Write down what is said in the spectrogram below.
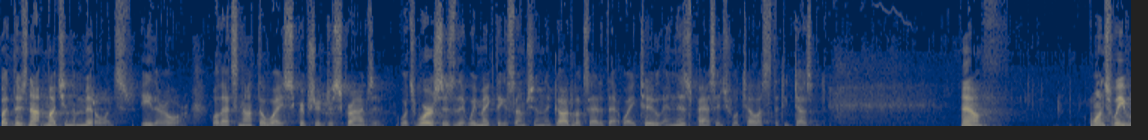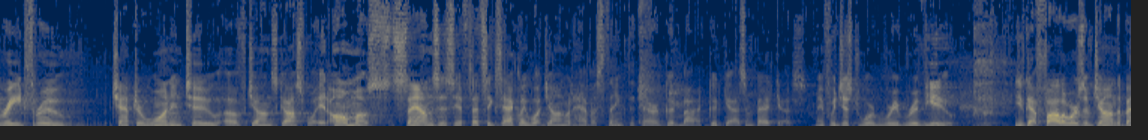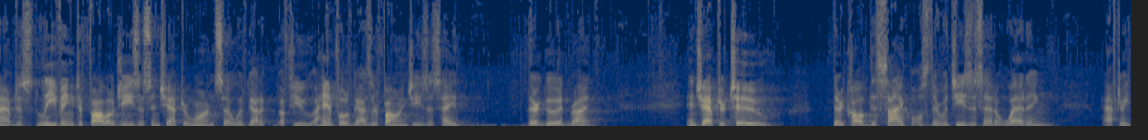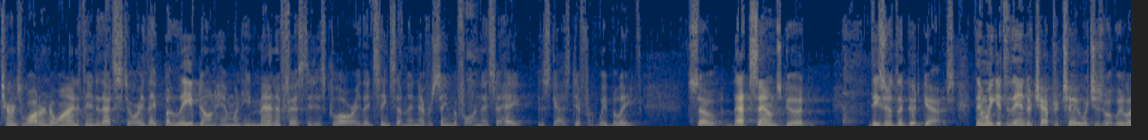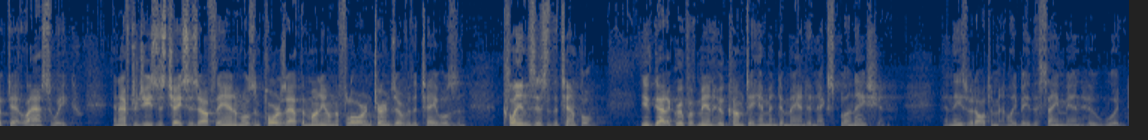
But there's not much in the middle, it's either or. Well, that's not the way Scripture describes it. What's worse is that we make the assumption that God looks at it that way too, and this passage will tell us that he doesn't. Now, once we read through chapter 1 and 2 of John's gospel. It almost sounds as if that's exactly what John would have us think that there are good, good guys and bad guys. I mean, if we just were re- review, you've got followers of John the Baptist leaving to follow Jesus in chapter 1. So we've got a, a few, a handful of guys that are following Jesus. Hey, they're good, right? In chapter 2, they're called disciples. They're with Jesus at a wedding after he turns water into wine at the end of that story, they believed on him when he manifested his glory. They'd seen something they'd never seen before, and they say, Hey, this guy's different. We believe. So that sounds good. These are the good guys. Then we get to the end of chapter 2, which is what we looked at last week. And after Jesus chases off the animals and pours out the money on the floor and turns over the tables and cleanses the temple, you've got a group of men who come to him and demand an explanation. And these would ultimately be the same men who would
